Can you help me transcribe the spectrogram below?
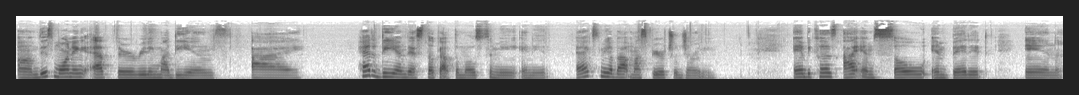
Um, this morning, after reading my DMs, I had a DM that stuck out the most to me, and it asked me about my spiritual journey. And because I am so embedded in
